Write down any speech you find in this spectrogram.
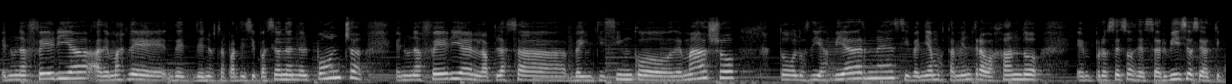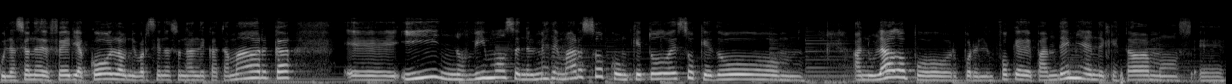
en una feria, además de, nuestra participación en el Poncha, en una feria en la Plaza 25 de Mayo, todos los días viernes, y veníamos también trabajando en procesos de servicios y articulaciones de feria con la Universidad Nacional de Catamarca, eh, y nos vimos en el mes de marzo con que todo eso quedó anulado por, el enfoque de pandemia en el que estábamos eh,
